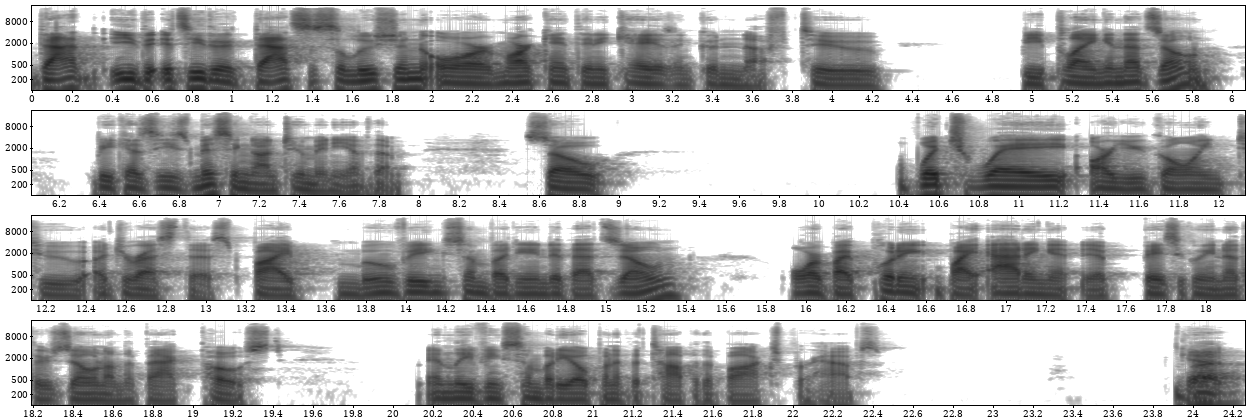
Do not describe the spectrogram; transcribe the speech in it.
that either it's either that's the solution or Mark Anthony Kaye isn't good enough to be playing in that zone because he's missing on too many of them. So which way are you going to address this? By moving somebody into that zone or by putting by adding it, it, basically another zone on the back post and leaving somebody open at the top of the box perhaps? Yeah but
